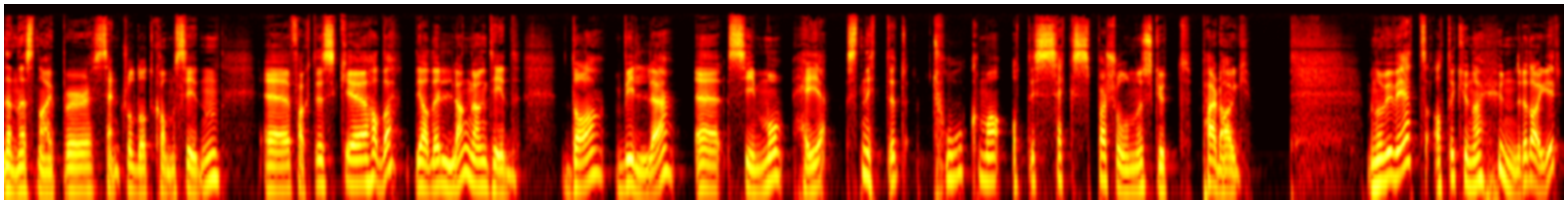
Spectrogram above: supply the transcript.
denne snipercentral.com-siden eh, faktisk eh, hadde, de hadde lang, lang tid, da ville eh, Simo Heie snittet 2,86 personer skutt per dag. Men når vi vet at det kun er 100 dager,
